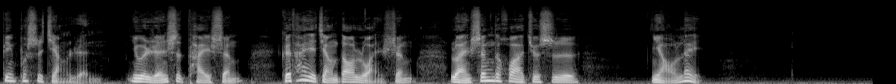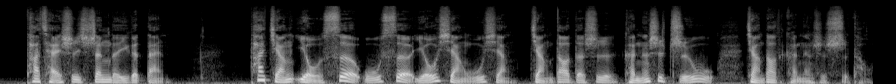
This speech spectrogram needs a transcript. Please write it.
并不是讲人，因为人是胎生。可他也讲到卵生，卵生的话就是鸟类，它才是生的一个蛋。他讲有色无色，有想无想，讲到的是可能是植物，讲到的可能是石头。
